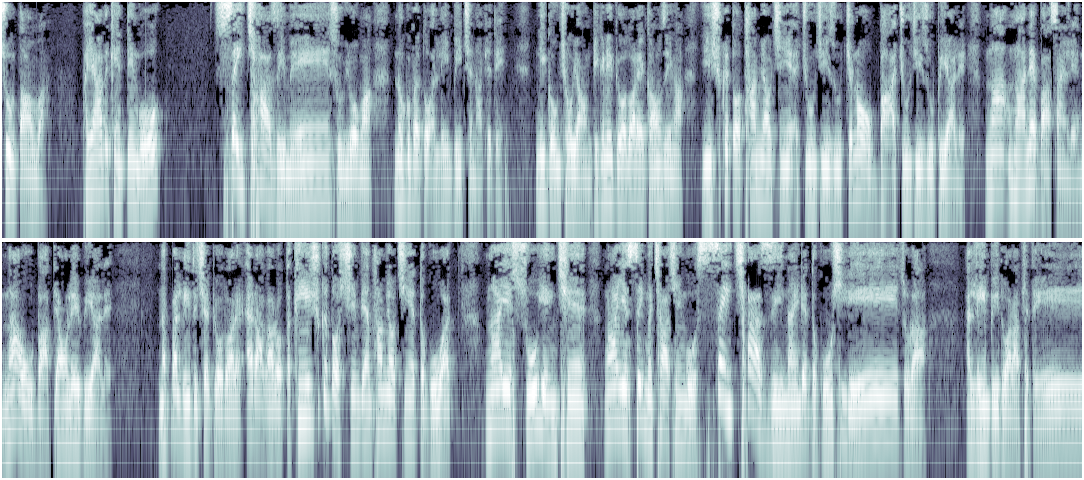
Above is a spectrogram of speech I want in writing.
ဆုတောင်းပါဖရာသခင်တင့်ကိုစိတ်ချစေမယ်ဆိုပြီးတော့မှနှုတ်ကပတ်တော်အလင်းပေးချင်တာဖြစ်တယ်။ဏိကုံချုပ်ရအောင်ဒီကနေ့ပြောသွားတဲ့ခေါင်းစဉ်ကယေရှုခရစ်တော်ထားမြောက်ခြင်းရဲ့အကျိုးကျေးဇူးကျွန်တော်ဘာအကျိုးကျေးဇူးပေးရလဲ။ငါငါနဲ့ဘာဆိုင်လဲ။ငါ့ကိုဘာပြောင်းလဲပေးရလဲ။ နံပါတ်၄တစ်ချက်ပြောသွားတယ်အဲ့ဒါကတော့သခင်ယေရှုခရစ်တော်ရှင်ပြန်ထမြောက်ခြင်းရဲ့တကူကငါရဲ့စိုးရိမ်ခြင်းငါရဲ့စိတ်မချခြင်းကိုစိတ်ချစေနိုင်တဲ့တကူရှိတယ်ဆိုတာအလင်းပေးသွားတာဖြစ်တယ်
